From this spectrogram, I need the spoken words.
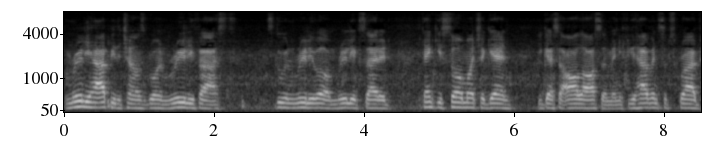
I'm really happy the channel's growing really fast. It's doing really well. I'm really excited. Thank you so much again. You guys are all awesome. And if you haven't subscribed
